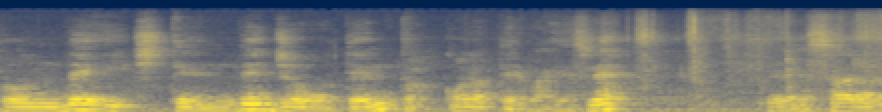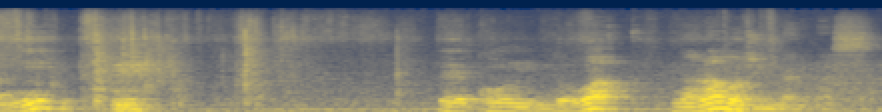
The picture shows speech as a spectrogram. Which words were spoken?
飛んで1点で上点と。こうなっている場合ですね、えー、さらに、えー、今度は7文字になります。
